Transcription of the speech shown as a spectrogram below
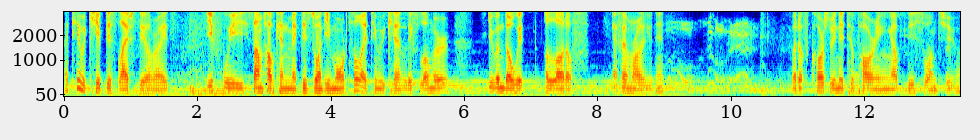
I think we keep this lifesteal, right? If we somehow can make this one immortal, I think we can live longer. Even though with a lot of ephemeral unit. But of course we need to powering up this one too.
